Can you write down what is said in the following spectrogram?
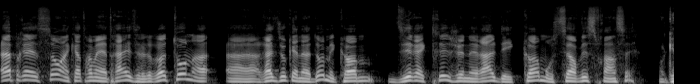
Après ça, en 93, elle retourne à, à Radio-Canada, mais comme directrice générale des coms au service français. OK.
